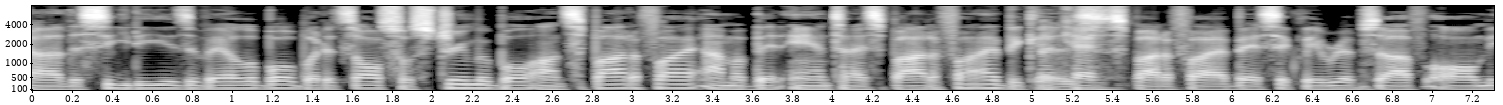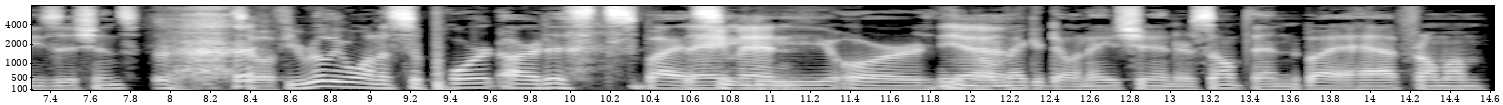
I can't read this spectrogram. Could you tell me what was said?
uh, the CD is available, but it's also streamable on Spotify. I'm a bit anti Spotify because Okay. Spotify basically rips off all musicians. so if you really want to support artists, buy a Amen. CD or you Yeah. know make a donation or something, buy a hat from them.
